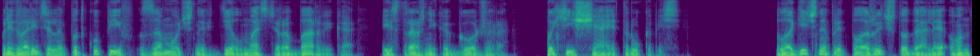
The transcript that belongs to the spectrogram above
предварительно подкупив замочных дел мастера Барвика и стражника Годжера, похищает рукопись. Логично предположить, что далее он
